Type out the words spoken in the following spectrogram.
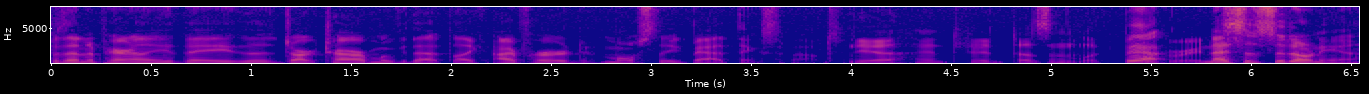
But then apparently they the Dark Tower movie that like I've heard mostly bad things about. yeah, it, it doesn't look But yeah, great. Knights of Cydonia.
